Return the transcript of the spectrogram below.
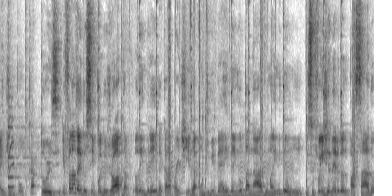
é de 1.14. E falando aí do Simple e do Jota, eu lembrei daquela partida onde o MBR ganhou da nave uma MD1. Isso foi em janeiro do ano passado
